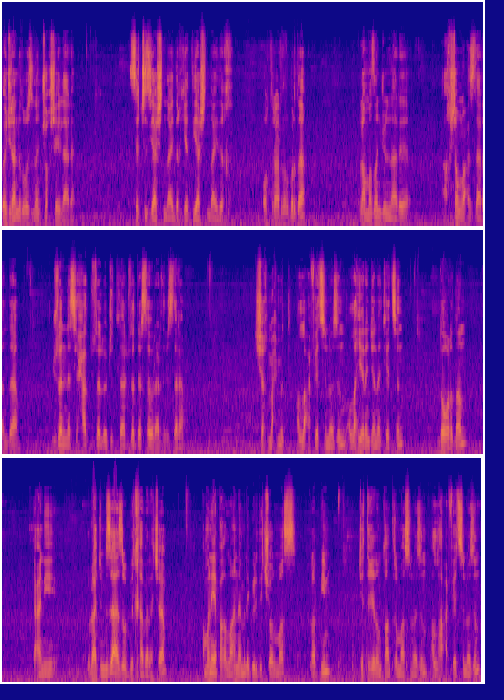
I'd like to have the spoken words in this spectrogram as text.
öğrendik o yüzden çok şeyleri. 8 yaşındaydık, 7 yaşındaydık. Oturardık burada. Ramazan günleri akşam vaazlarında güzel nasihat, güzel öcütler, güzel dersler verirdi bizlere. Şeyh Mahmud Allah affetsin özün, Allah yerin cennet etsin. Doğrudan yani Racimize azı bir haber açam. Ama ne yapak Allah'ın emri bir dişi olmaz. Rabbim cettiğini utandırmasın özün. Allah affetsin özün.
